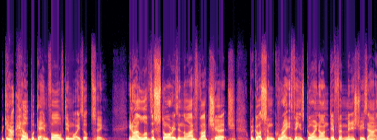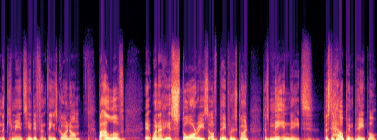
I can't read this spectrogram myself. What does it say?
We can't help but get involved in what he's up to. You know, I love the stories in the life of our church. We've got some great things going on, different ministries out in the community and different things going on. But I love it when I hear stories of people just going, just meeting needs, just helping people.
